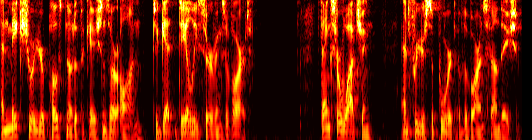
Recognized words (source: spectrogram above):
and make sure your post notifications are on to get daily servings of art. Thanks for watching and for your support of the Barnes Foundation.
